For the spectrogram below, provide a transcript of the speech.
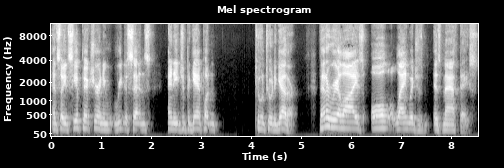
And so you'd see a picture and you read the sentence and he just began putting two and two together. Then I realized all language is, is math based,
